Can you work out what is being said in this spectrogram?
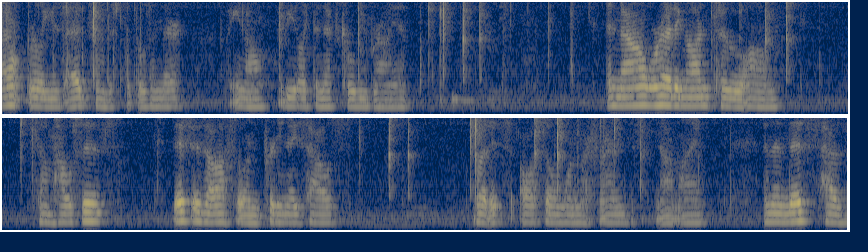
I don't really use eggs and just put those in there. But, you know, be like the next Kobe Bryant. And now we're heading on to um, some houses. This is also a pretty nice house. But it's also one of my friends. This is not mine. And then this has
